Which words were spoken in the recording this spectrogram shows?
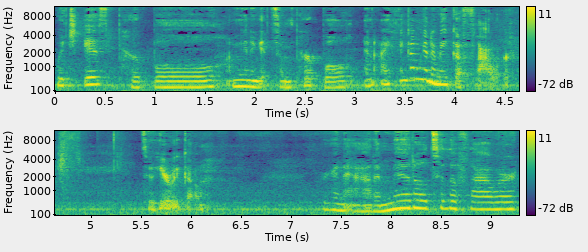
which is purple. I'm gonna get some purple and I think I'm gonna make a flower. So here we go. We're gonna add a middle to the flower.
